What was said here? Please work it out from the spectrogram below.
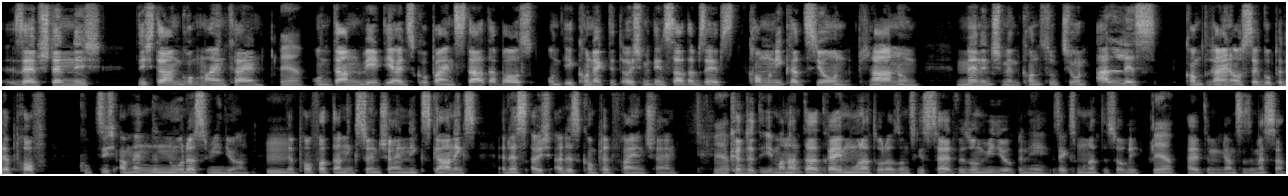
selbstständig dich da in Gruppen einteilen Ja. und dann wählt ihr als Gruppe ein Startup aus und ihr connectet euch mit dem Startup selbst. Kommunikation, Planung, Management, Konstruktion, alles kommt rein aus der Gruppe. Der Prof guckt sich am Ende nur das Video an. Mhm. Der Prof hat da nichts zu entscheiden, nichts, gar nichts. Er lässt euch alles komplett frei entscheiden. Ja. Ihr könntet, man hat da drei Monate oder sonstiges Zeit für so ein Video. Nee, sechs Monate, sorry. Ja. Halt im ganzen Semester.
